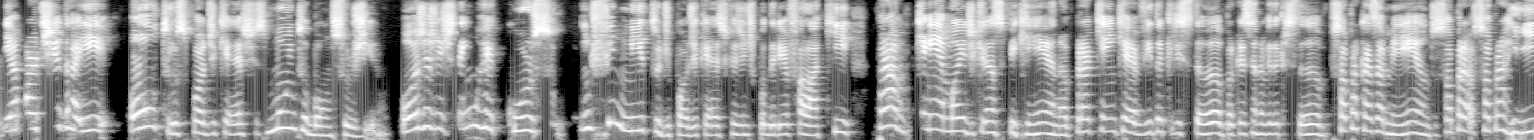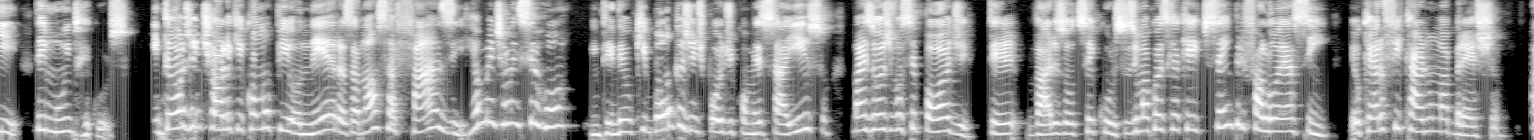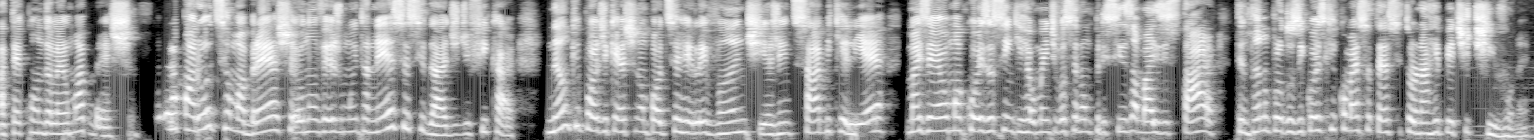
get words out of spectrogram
e a partir daí, outros podcasts muito bons surgiram. Hoje a gente tem um recurso infinito de podcast que a gente poderia falar aqui para quem é mãe de criança pequena, para quem quer vida cristã, para crescer na vida cristã, só para casamento, só para só para rir, tem muito recurso. Então a gente olha que como pioneiras, a nossa fase realmente ela encerrou entendeu? Que bom que a gente pôde começar isso, mas hoje você pode ter vários outros recursos. E uma coisa que a Kate sempre falou é assim: eu quero ficar numa brecha, até quando ela é uma brecha. Ela parou de ser uma brecha, eu não vejo muita necessidade de ficar. Não que o podcast não pode ser relevante, a gente sabe que ele é, mas é uma coisa assim que realmente você não precisa mais estar tentando produzir coisas que começa até a se tornar repetitivo, né?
